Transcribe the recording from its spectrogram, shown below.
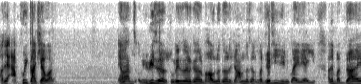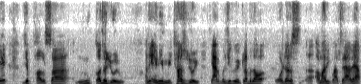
આજે આખું કાઠિયાવાડ. એમાં વિવિધ સુરેન્દ્રનગર, ભાવનગર, જામનગર બધેથી જ ઇન્કવાયરી આવી. અને બધાએ જે ફાલસાનું કદ જોયું અને એની મીઠાશ જોઈ, ત્યાર પછી તો એટલા બધા ઓર્ડર્સ અમારી પાસે આવ્યા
